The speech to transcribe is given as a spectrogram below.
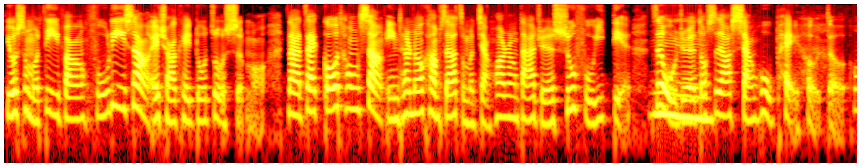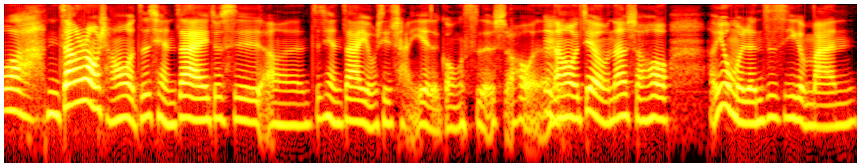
有什么地方福利上 HR 可以多做什么？那在沟通上 internal comms 要怎么讲话让大家觉得舒服一点？这我觉得都是要相互配合的。哇，你这样让我想到我之前在就是呃，之前在游戏产业的公司的时候呢，嗯然后我记得我那时候，呃因为我们人资是一个蛮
